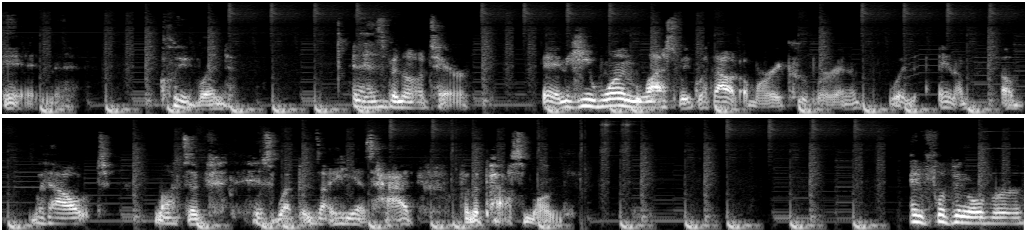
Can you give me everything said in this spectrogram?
in Cleveland and has been on a tear. And he won last week without Amari Cooper and, a, and a, a, without lots of his weapons that he has had for the past month. and flipping over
